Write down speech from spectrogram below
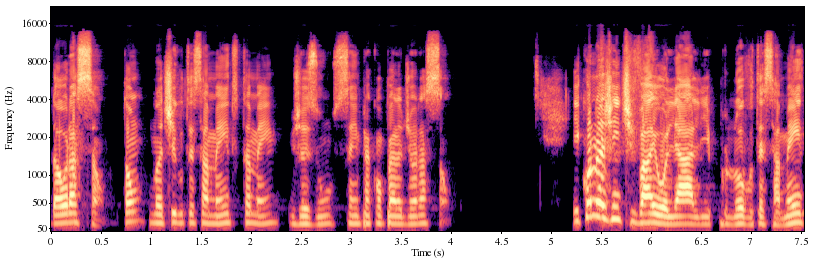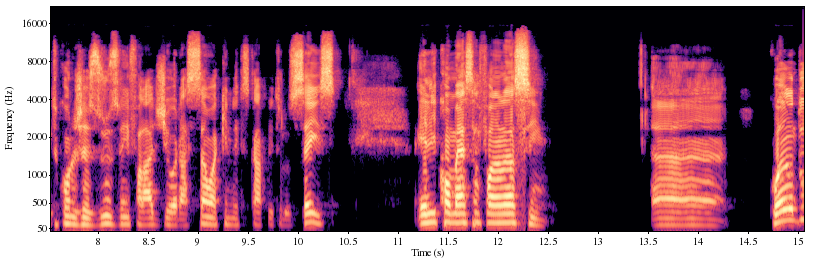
da oração. Então, no Antigo Testamento também, o jejum sempre acompanhado de oração. E quando a gente vai olhar ali para o Novo Testamento, quando Jesus vem falar de oração aqui nesse capítulo 6, ele começa falando assim: ah, quando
